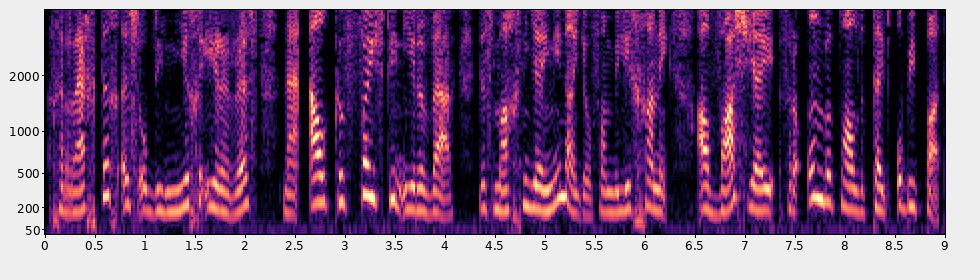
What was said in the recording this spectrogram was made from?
geregtig is op die 9 ure rus na elke 15 ure werk. Dis mag nie jy nie na jou familie gaan nie. Al was jy vir 'n onbepaalde tyd op die pad.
